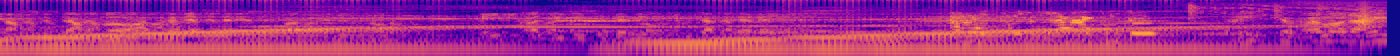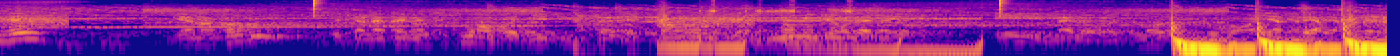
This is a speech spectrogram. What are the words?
par ce dard mort à traverser l'espace et le temps. Mais il traduit des événements tout à fait réels. Risque vraiment d'arriver? Bien entendu. C'est un appel au secours envoyé du fond des temps il y a 100 millions d'années. Et malheureusement, nous ne pouvons rien faire pour les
